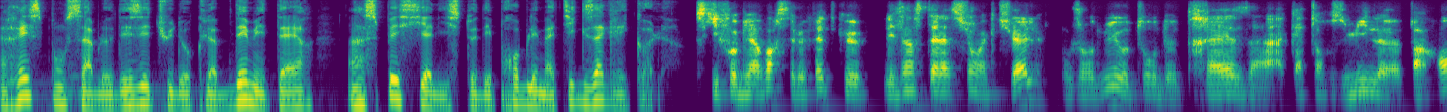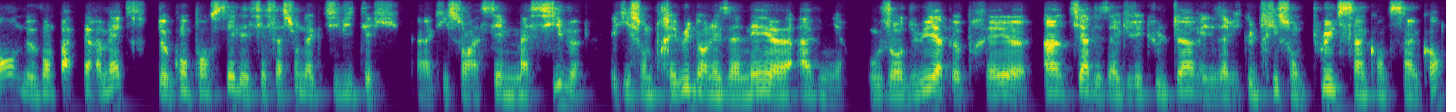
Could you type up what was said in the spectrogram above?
responsable des études au club Déméter, un spécialiste des problématiques agricoles. Ce qu'il faut bien voir, c'est le fait que les installations actuelles, aujourd'hui autour de 13 à 14 000 par an, ne vont pas permettre de compenser les cessations d'activité, euh, qui sont assez massives et qui sont prévues dans les années euh, à venir. Aujourd'hui, à peu près euh, un tiers des agriculteurs et des agricultrices ont plus de 55 ans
